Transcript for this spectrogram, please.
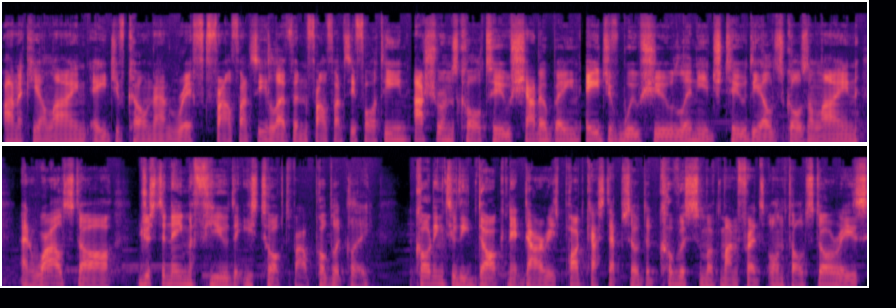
Anarchy Online, Age of Conan, Rift, Final Fantasy XI, Final Fantasy XIV, Asheron's Call 2, Shadowbane, Age of Wushu, Lineage 2, The Elder Scrolls Online, and Wildstar, just to name a few that he's talked about publicly. According to the Darknet Diaries podcast episode that covers some of Manfred's untold stories,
